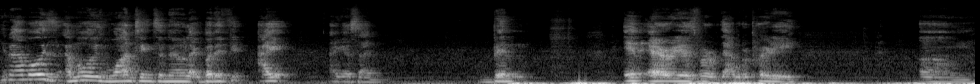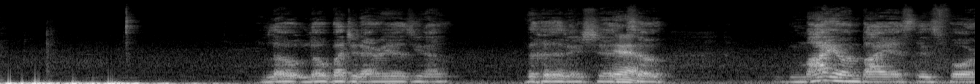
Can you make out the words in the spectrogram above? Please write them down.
You know, I'm always I'm always wanting to know, like, but if you, I, I guess I've been in areas where that were pretty um, low low budget areas, you know, the hood and shit. Yeah. So my own bias is for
